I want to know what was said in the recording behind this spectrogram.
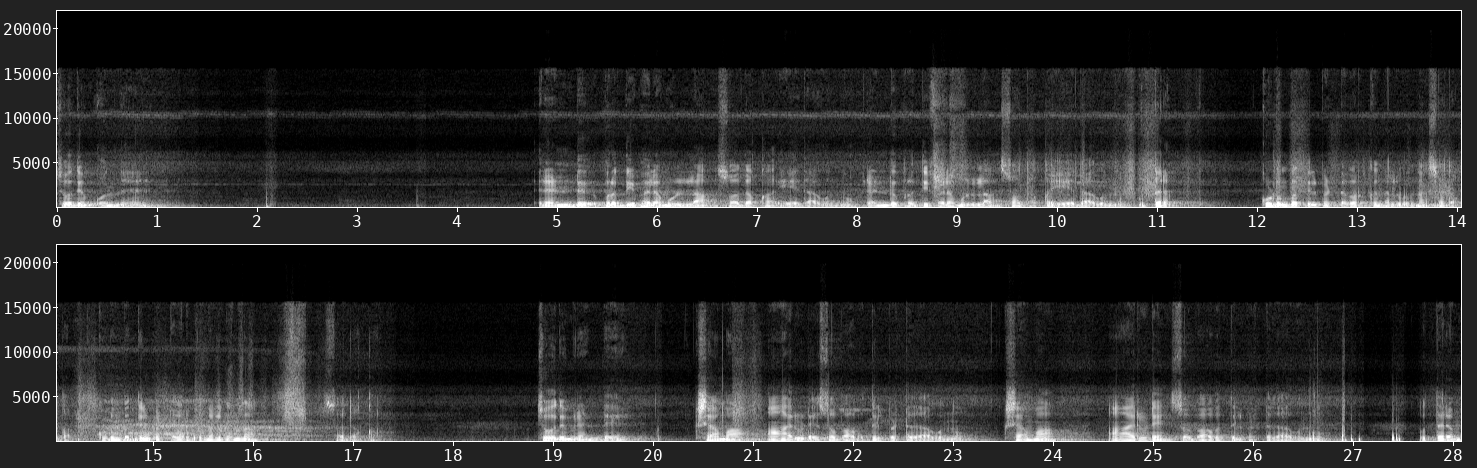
ചോദ്യം ഒന്ന്. രണ്ട് പ്രതിഫലമുള്ള സ്വതക്ക ഏതാകുന്നു? രണ്ട് പ്രതിഫലമുള്ള സ്വതക്ക ഏതാകുന്നു? ഉത്തരം. കുടുംബത്തിൽപ്പെട്ടവർക്ക് നൽകുന്ന സ്വതക്ക. കുടുംബത്തിൽപ്പെട്ടവർക്ക് നൽകുന്ന സ്വതക്ക. ചോദ്യം രണ്ട്. ക്ഷമ ആരുടെ സ്വഭാവത്തിൽപ്പെട്ടതാകുന്നു? ക്ഷമ ആരുടെ സ്വഭാവത്തിൽ പെട്ടതാകുന്നു? ഉത്തരം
